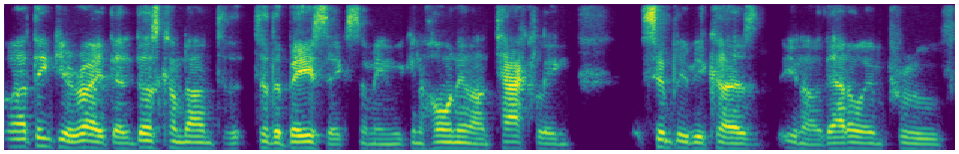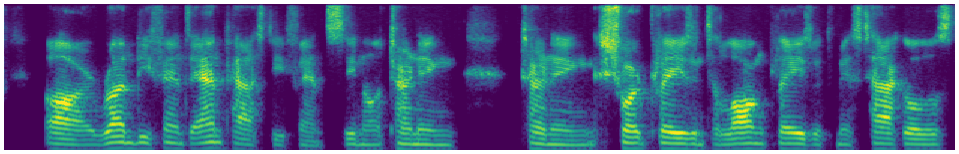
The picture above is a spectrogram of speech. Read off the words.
Well, I think you're right that it does come down to, to the basics. I mean, we can hone in on tackling simply because you know that'll improve our run defense and pass defense. You know, turning turning short plays into long plays with missed tackles,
